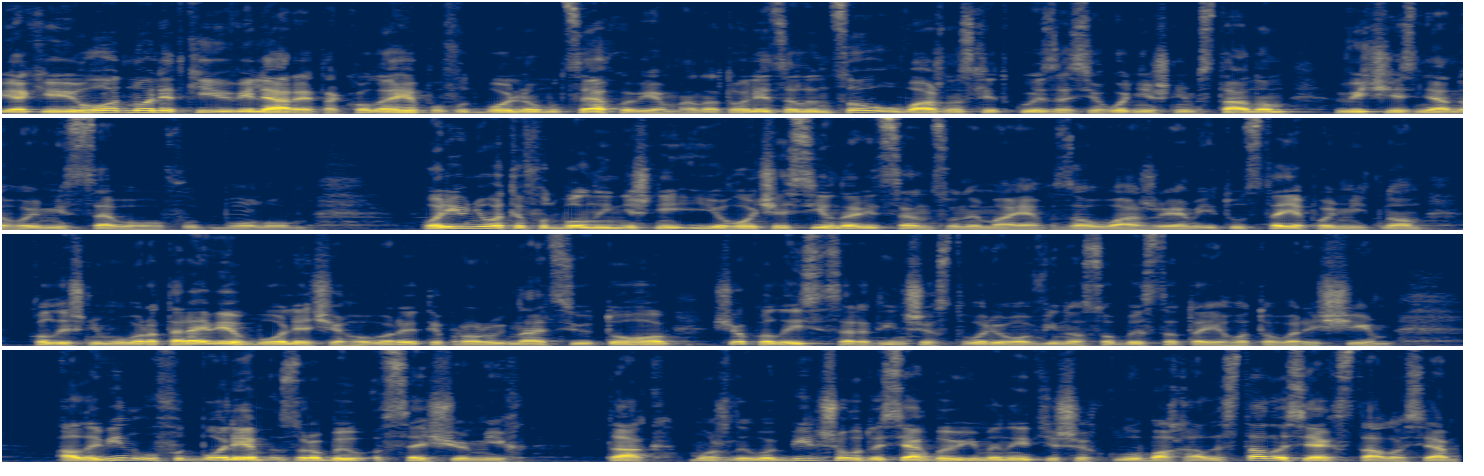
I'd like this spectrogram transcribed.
Як і його однолітки ювіляри та колеги по футбольному цехові, Анатолій Целенцов уважно слідкує за сьогоднішнім станом вітчизняного і місцевого футболу. Порівнювати футбол нинішній і його часів навіть сенсу немає, зауважуємо. І тут стає помітно. Колишньому воротареві боляче говорити про руйнацію того, що колись серед інших створював він особисто та його товариші. Але він у футболі зробив все, що міг. Так, можливо, більшого досяг би в іменитіших клубах, але сталося як сталося.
